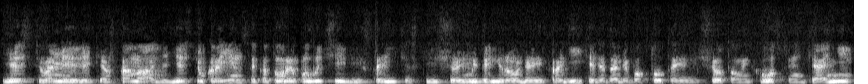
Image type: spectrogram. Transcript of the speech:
есть в Америке, в Канаде, есть украинцы, которые получили исторически еще, эмигрировали их родители, да, либо кто-то еще, там, их родственники, они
